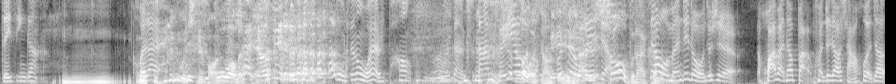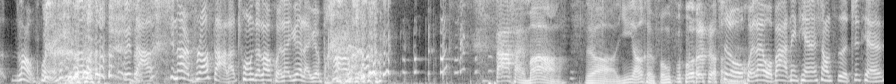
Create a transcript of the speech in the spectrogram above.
贼精干。嗯，回来我不太相信，不，真的我也是胖，我就感觉吃大米 黑了我相信，不是我跟你讲瘦不太可能。像我们这种就是滑板叫板混，这叫啥混？叫浪混。对的傻了，去那儿不知道咋了，冲了个浪回来越来越胖了。大海嘛，对吧？营养很丰富，是吧？是了，我回来，我爸那天上次之前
